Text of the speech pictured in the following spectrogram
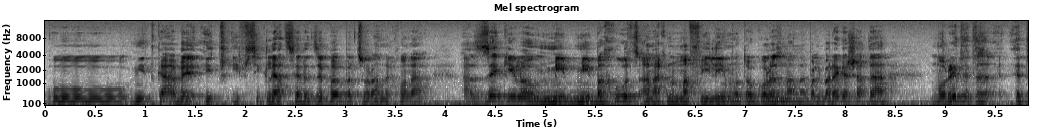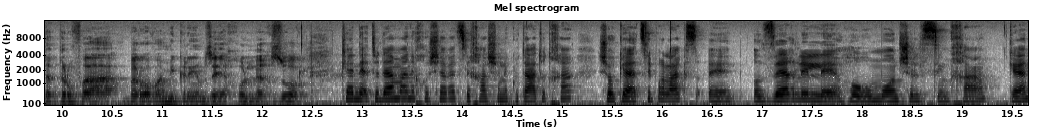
הוא נתקע והפסיק לייצר את זה בצורה נכונה. אז זה כאילו מבחוץ אנחנו מפעילים אותו כל הזמן, אבל ברגע שאתה מוריד את, את התרופה, ברוב המקרים זה יכול לחזור. כן, אתה יודע מה אני חושבת? סליחה שאני קוטעת אותך. שאוקיי, הציפרלקס אה, עוזר לי להורמון של שמחה, כן?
